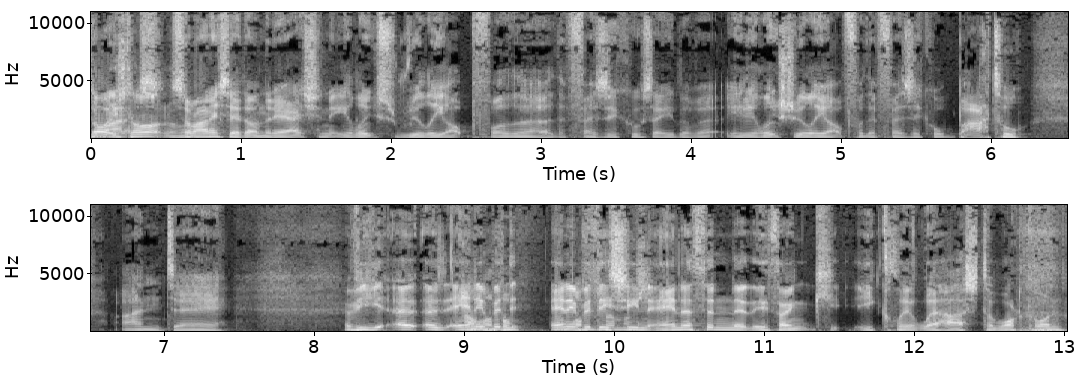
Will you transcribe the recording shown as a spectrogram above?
No, he's not, no. Somebody said on the reaction, he looks really up for the, the physical side of it. He looks really up for the physical battle, and uh, Have you uh, has anybody him. I love anybody him. seen anything that they think he clearly has to work on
